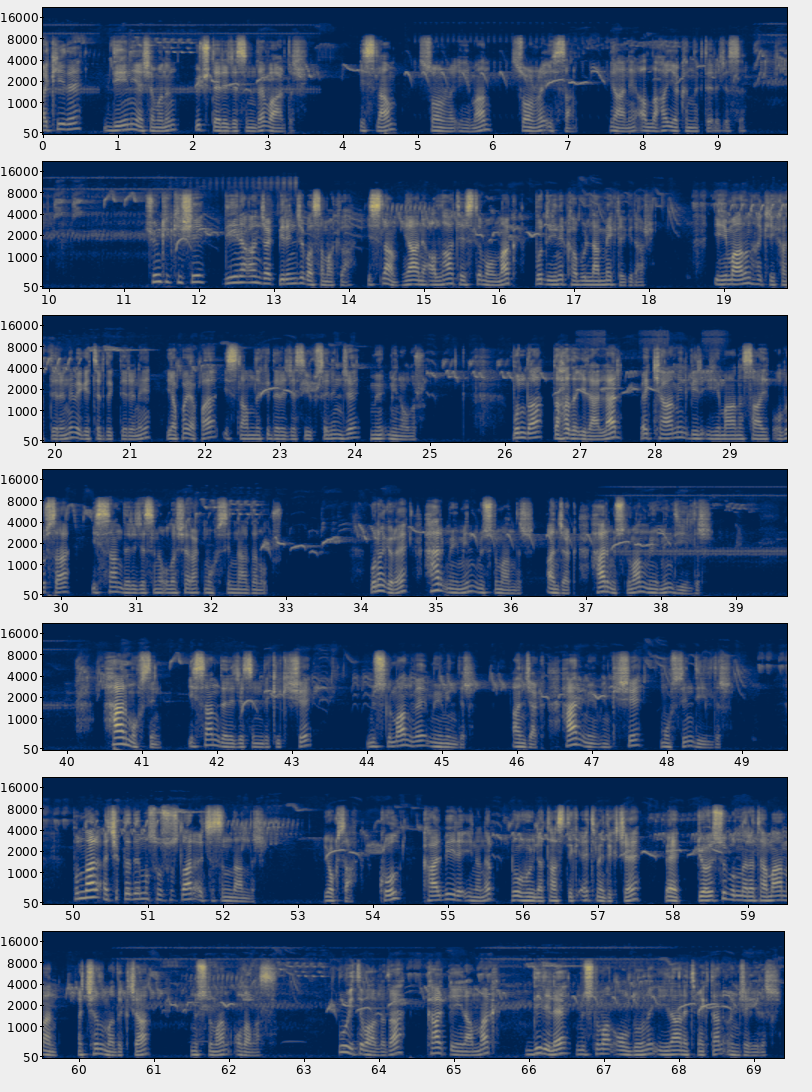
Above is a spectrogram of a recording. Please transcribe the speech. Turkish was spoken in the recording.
Akide, dini yaşamanın üç derecesinde vardır. İslam, sonra iman, sonra ihsan. Yani Allah'a yakınlık derecesi. Çünkü kişi dine ancak birinci basamakla, İslam yani Allah'a teslim olmak, bu dini kabullenmekle girer. İmanın hakikatlerini ve getirdiklerini yapa yapa İslam'daki derecesi yükselince mümin olur. Bunda daha da ilerler ve kamil bir imana sahip olursa ihsan derecesine ulaşarak muhsinlerden olur. Buna göre her mümin Müslümandır. Ancak her Müslüman mümin değildir. Her muhsin, ihsan derecesindeki kişi Müslüman ve mümindir. Ancak her mümin kişi muhsin değildir. Bunlar açıkladığımız hususlar açısındandır. Yoksa kul kalbiyle inanıp ruhuyla tasdik etmedikçe ve göğsü bunlara tamamen açılmadıkça Müslüman olamaz. Bu itibarla da kalple inanmak dil ile Müslüman olduğunu ilan etmekten önce gelir.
